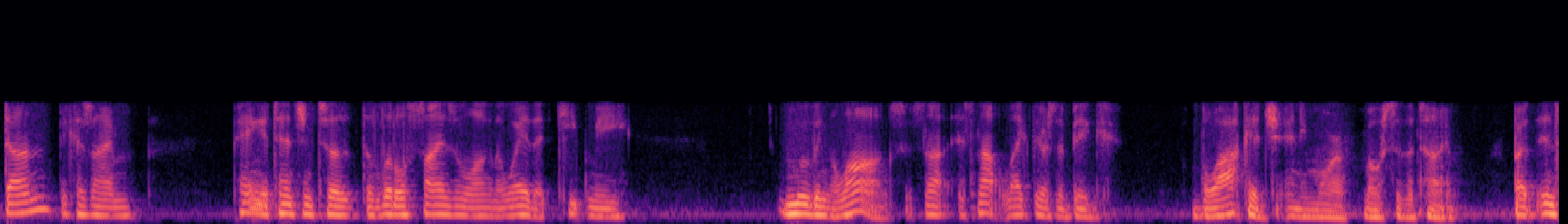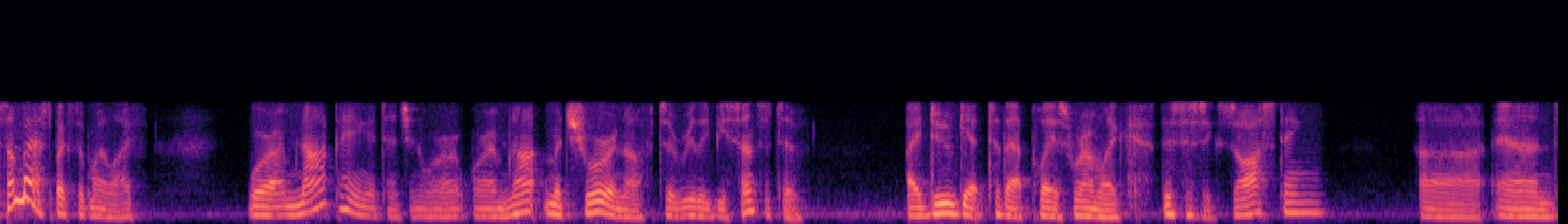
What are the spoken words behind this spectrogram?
done because I'm paying attention to the little signs along the way that keep me moving along. So it's not it's not like there's a big blockage anymore most of the time. But in some aspects of my life where I'm not paying attention, where where I'm not mature enough to really be sensitive, I do get to that place where I'm like, this is exhausting, uh, and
